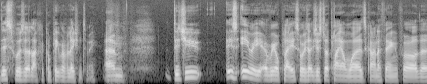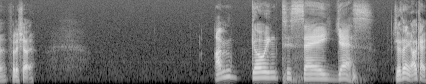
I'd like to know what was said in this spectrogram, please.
this was a, like a complete revelation to me. Um, did you? Is Erie a real place, or is that just a play on words kind of thing for the for the show? I'm going to say yes. Do you think? Okay,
